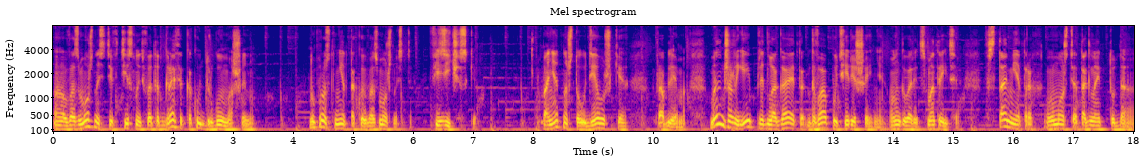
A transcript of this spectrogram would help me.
возможности втиснуть в этот график какую-то другую машину. Ну, просто нет такой возможности физически. Понятно, что у девушки проблема. Менеджер ей предлагает два пути решения. Он говорит, смотрите, в 100 метрах вы можете отогнать туда,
